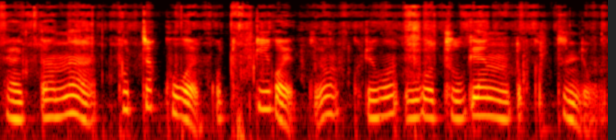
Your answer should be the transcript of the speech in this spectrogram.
자, 일단은 포차코가 있고 토끼가 있고요 그리고 이거 두 개는 똑같은 종류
